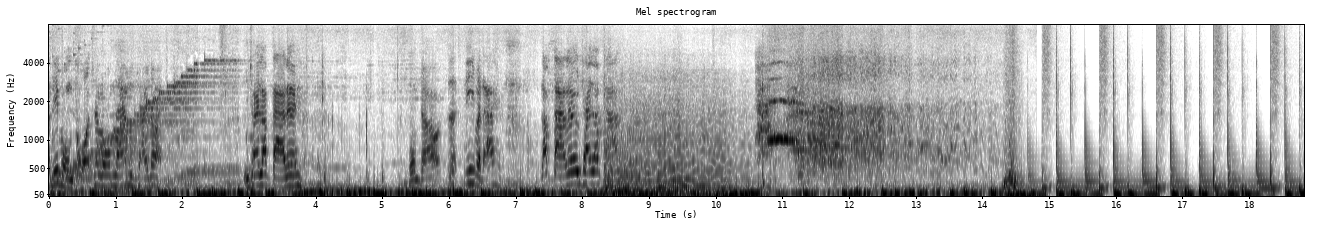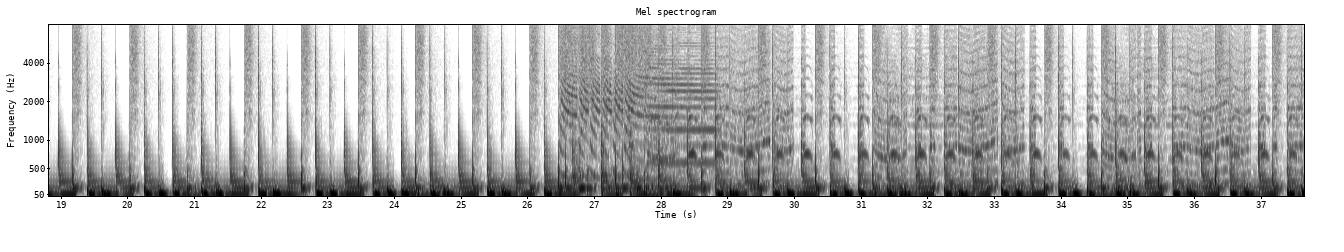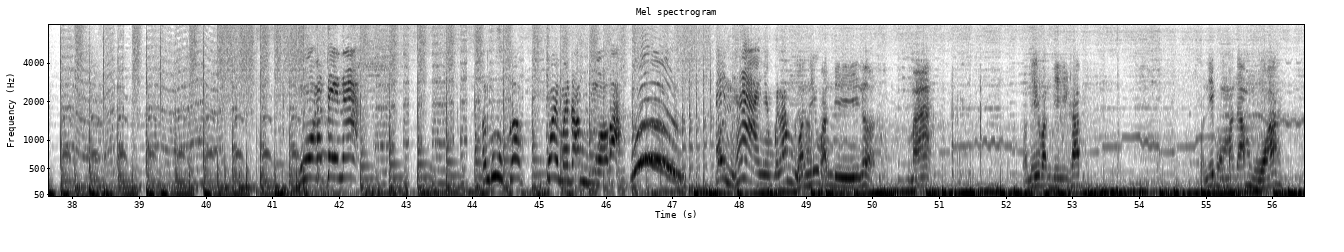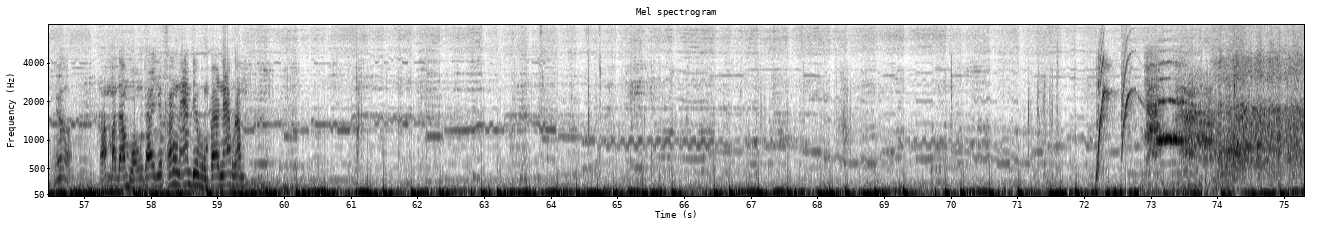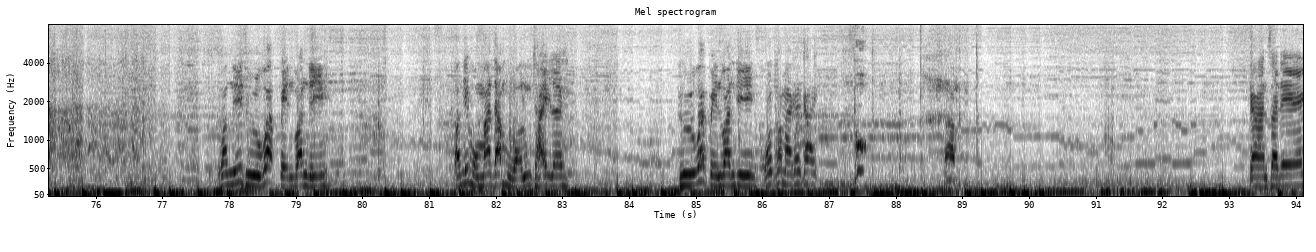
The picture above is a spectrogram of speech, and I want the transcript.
อันนี้ผมขอชะโลมน้ำลุงชัยหน่อยมึงชัยรับตาเลย ผมจะเอานี่มาได้รับตาเลยมึงชัยรับตา มันพูดก็กล้วยมาดำหัวป่ะเต้นห้าอย่างไปละหมื่นวันนี้วันดีเนอะมา วันนี้วันดีครับ วันนี้ผมมาดำหัวเออครับมาดำหัวของไทยเดี๋ยวครั้งน้ำเดี๋ยวผมไปเอาน้ำครับ วันนี้ถือว่าเป็นวันดี วันนี้ผมมาดำหัวลุงชัยเลย ถือว่าเป็นวันดีโค้ดเข้ามาใกล้ๆครับ การแสดง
